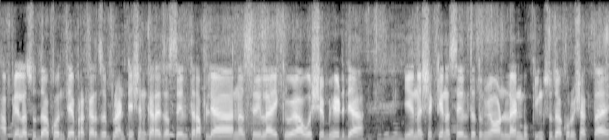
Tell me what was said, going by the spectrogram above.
आपल्याला सुद्धा कोणत्याही प्रकारचं प्लांटेशन करायचं असेल तर आपल्या नर्सरीला एक वेळ अवश्य भेट द्या. येणं शक्य नसेल तर तुम्ही ऑनलाईन बुकिंगसुद्धा करू शकताय.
